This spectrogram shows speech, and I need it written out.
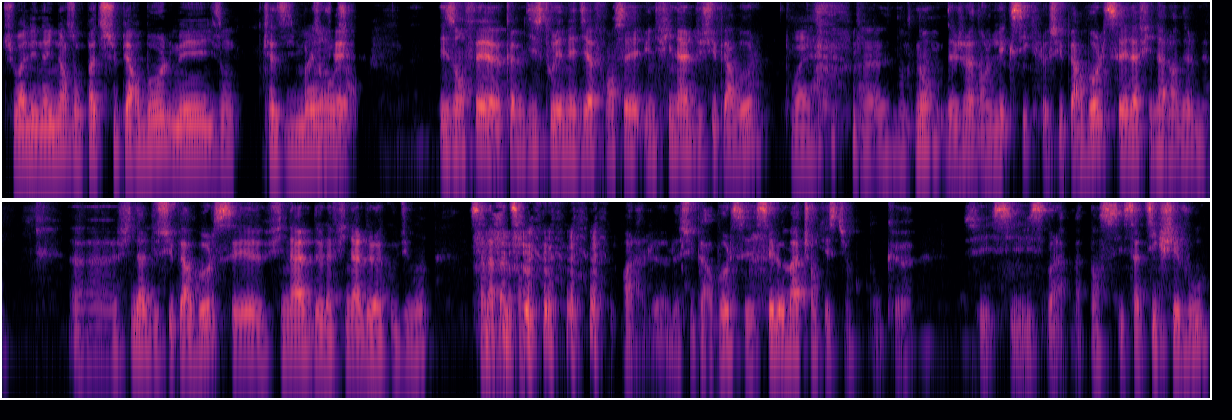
Tu vois, les Niners n'ont pas de Super Bowl, mais ils ont quasiment. Ils ont fait, euh, comme disent tous les médias français, une finale du Super Bowl. Ouais. Euh, donc, non, déjà, dans le lexique, le Super Bowl, c'est la finale en elle-même. Euh, finale du Super Bowl, c'est finale de la finale de la Coupe du Monde. Ça n'a pas de sens. voilà, le, Super Bowl, c'est le match en question. Donc, si, voilà, maintenant, si ça tique chez vous,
